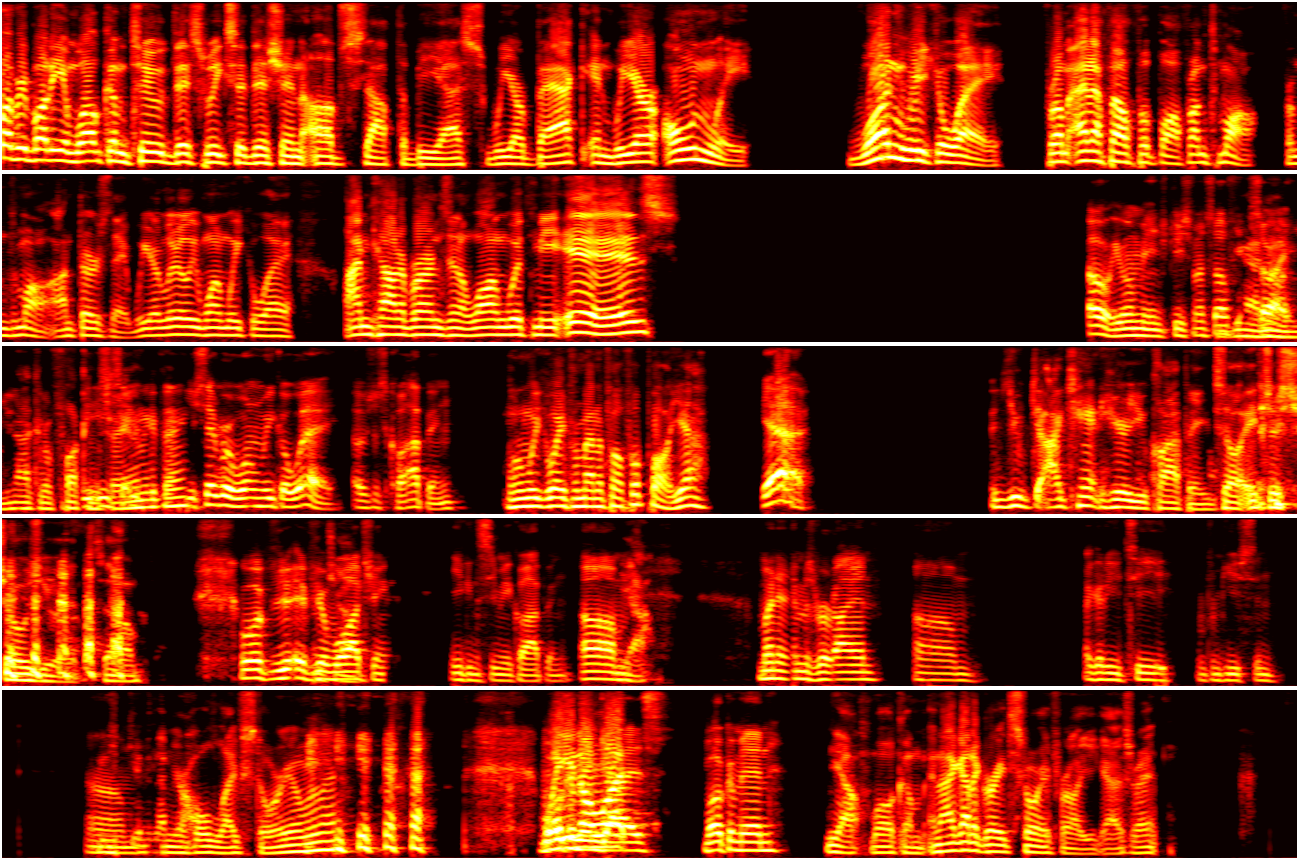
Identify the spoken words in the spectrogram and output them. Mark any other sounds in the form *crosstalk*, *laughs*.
Hello, everybody, and welcome to this week's edition of Stop the BS. We are back, and we are only one week away from NFL football from tomorrow. From tomorrow on Thursday, we are literally one week away. I'm Connor Burns, and along with me is. Oh, you want me to introduce myself? Yeah, Sorry. no, you're not gonna fucking You say said- anything. You said we're one week away. I was just clapping. One week away from NFL football. Yeah, Yeah. You. I can't hear you clapping, so it just shows you it. So *laughs* Well, if you're if you're watching, you can see me clapping. Um yeah, my name is Ryan. Um I go to UT. I'm from Houston. you Um giving them your whole life story over there. *laughs* *laughs* Welcome you know in, what? guys. Welcome in. Yeah, welcome. And I got a great story for all you guys, right?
